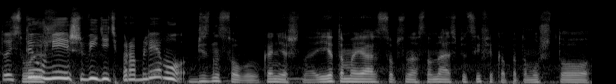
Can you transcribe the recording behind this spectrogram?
То есть ты умеешь видеть проблему, Бизнесовую, конечно. И это моя, собственно, основная специфика, потому что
